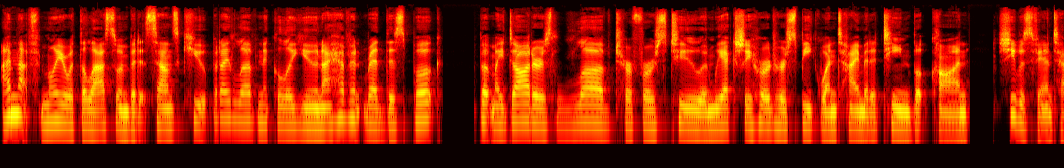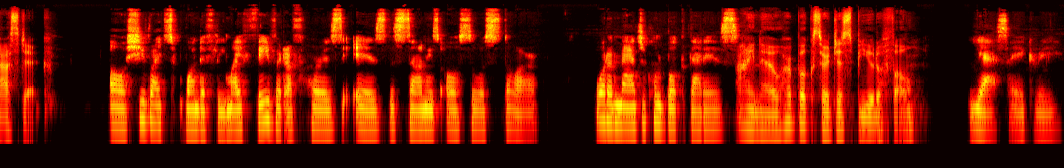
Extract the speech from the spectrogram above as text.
I'm not familiar with the last one, but it sounds cute. But I love Nicola Yoon. I haven't read this book, but my daughters loved her first two. And we actually heard her speak one time at a teen book con. She was fantastic. Oh, she writes wonderfully. My favorite of hers is The Sun is Also a Star. What a magical book that is. I know. Her books are just beautiful. Yes, I agree.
